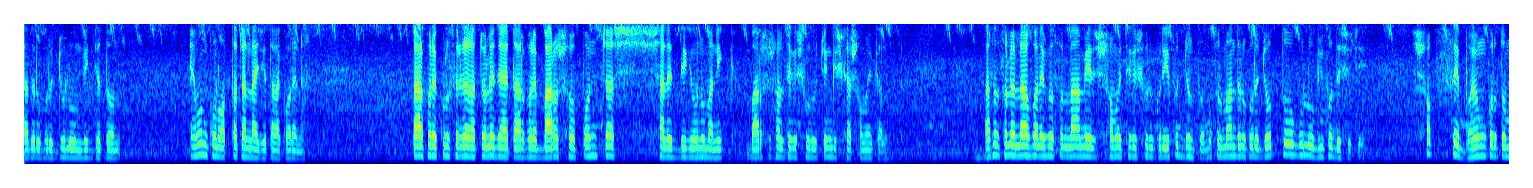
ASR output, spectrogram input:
তাদের উপরে জুলুম, নির্যাতন, এমন কোনো অত্যাচার নাই যে তারা করে না। তারপরে ক্রুসেডাররা চলে যায়, তারপরে বারোশো পঞ্চাশ সালের দিকে অনুমানিক বারোশো সাল থেকে শুরু চেঙ্গিস খার সময়কাল। রাসুল সাল্লাহ আলহিহাসাল্লামের সময় থেকে শুরু করে এ পর্যন্ত মুসলমানদের উপরে যতগুলো বিপদ এসেছে, সবচেয়ে ভয়ঙ্করতম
